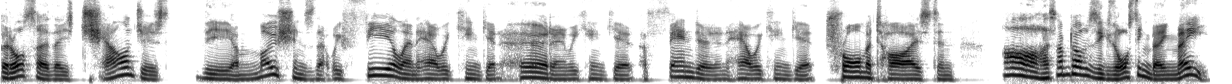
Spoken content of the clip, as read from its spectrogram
but also these challenges the emotions that we feel and how we can get hurt and we can get offended and how we can get traumatized and oh sometimes it's exhausting being me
